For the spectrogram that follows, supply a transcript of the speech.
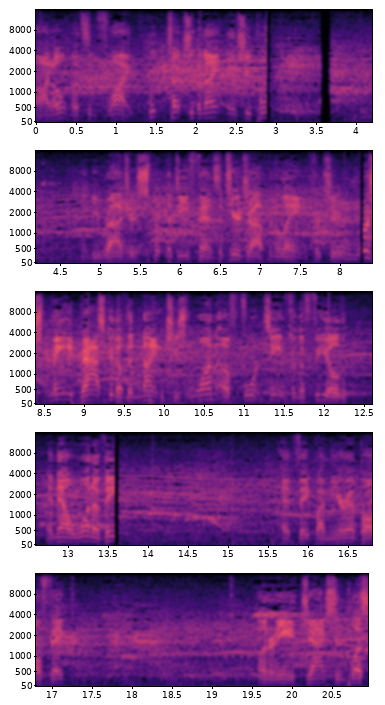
Otto lets it fly. Quick touch of the night, and she pulls. Andy Rogers splitting the defense. A teardrop in the lane for two. First made basket of the night. She's one of 14 from the field, and now one of eight. Head fake by Mira, ball fake. Underneath, Jackson plus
